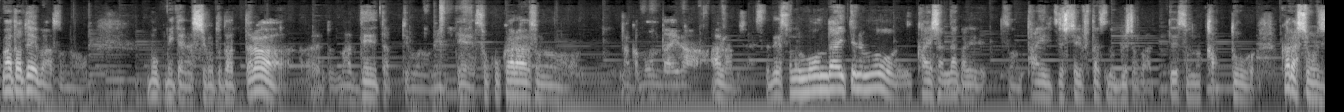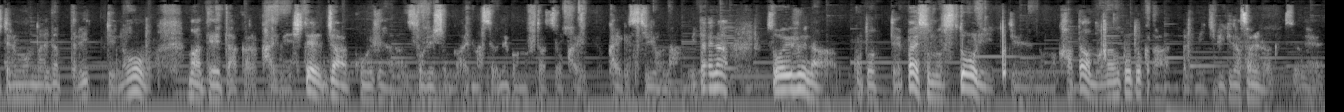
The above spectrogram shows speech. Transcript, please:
まあ例えばその、僕みたいな仕事だったら、まあ、データっていうものを見て、そこからそのなんか問題があるわけじゃないですか。で、その問題っていうのも会社の中でその対立してる2つの部署があって、その葛藤から生じてる問題だったりっていうのを、まあデータから解明して、じゃあこういうふうなソリューションがありますよね。この2つを解決するような、みたいな、そういうふうなことって、やっぱりそのストーリーっていうのの型を学ぶことからやっぱり導き出されるわけですよね。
